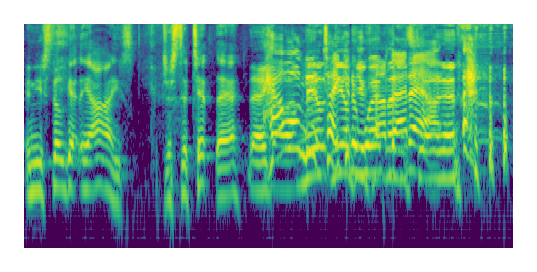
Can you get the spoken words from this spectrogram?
and you still get the eyes. Just a tip there. there How go. long did Neil, it take Neil you to work that out?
